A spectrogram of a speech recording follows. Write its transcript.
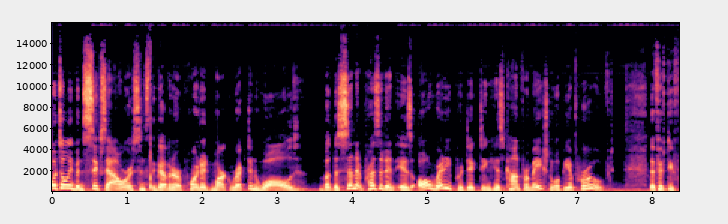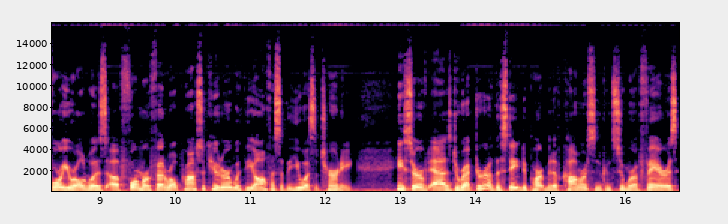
Well, it's only been six hours since the governor appointed Mark Recktenwald, but the Senate president is already predicting his confirmation will be approved. The 54 year old was a former federal prosecutor with the Office of the U.S. Attorney. He served as director of the State Department of Commerce and Consumer Affairs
